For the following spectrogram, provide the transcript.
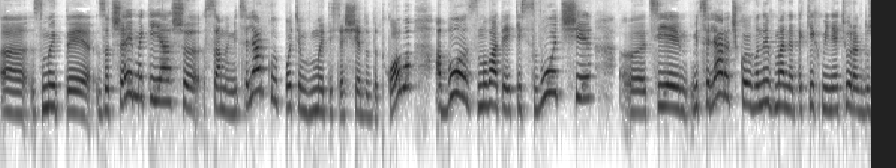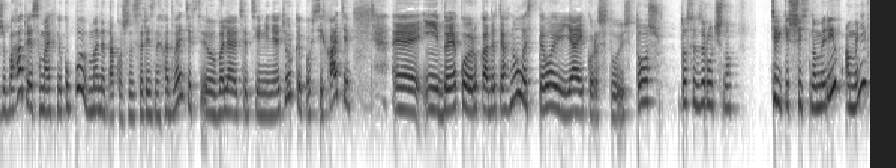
е, змити з очей макіяж е, саме міцеляркою, потім вмитися ще додатково, або змивати якісь свочі е, цією міцелярочкою. Вони в мене таких мініатюрок дуже багато. Я сама їх не купую. В мене також з різних адвентів е, валяються ці мініатюрки по всій хаті. Е, і до якої рука дотягнулась, тою я і користуюсь. Тож досить зручно. Тільки 6 номерів, а мені в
